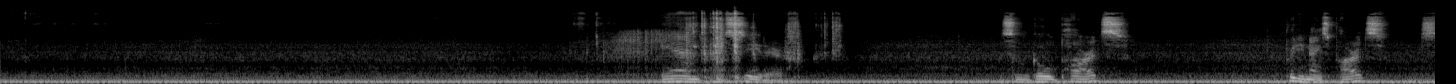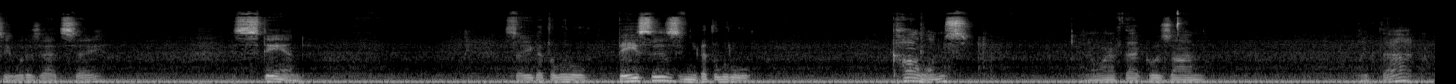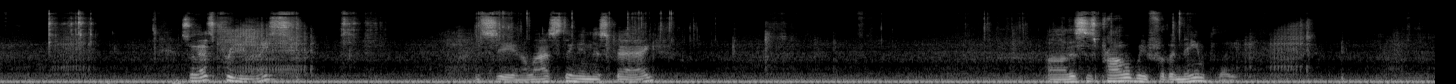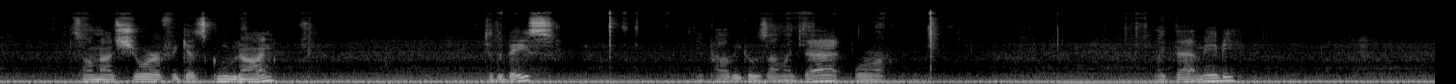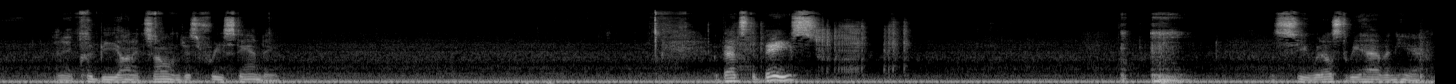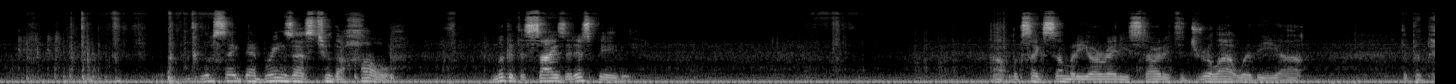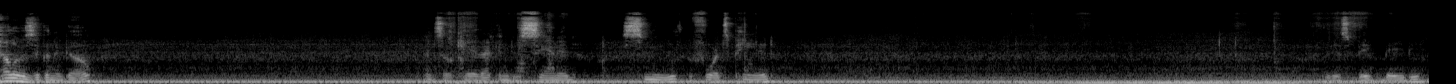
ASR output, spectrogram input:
And let's see there some gold parts. Pretty nice parts. Let's see, what does that say? Stand. So you got the little bases and you got the little columns. And I wonder if that goes on like that. So that's pretty nice. Let's see, and the last thing in this bag Uh, this is probably for the nameplate. So I'm not sure if it gets glued on to the base. It probably goes on like that or like that maybe. And it could be on its own, just freestanding. But that's the base. Let's see, what else do we have in here? Looks like that brings us to the hull. Look at the size of this baby. Oh, looks like somebody already started to drill out where the uh, the propellers are going to go. That's okay, that can be sanded smooth before it's painted. This big baby.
